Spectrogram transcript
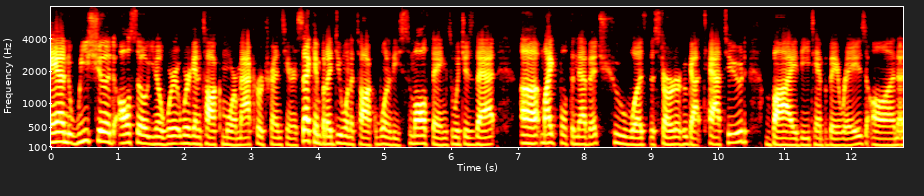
and we should also, you know, we're we're going to talk more macro trends here in a second, but I do want to talk one of these small things, which is that uh, Mike Foltynewicz, who was the starter who got tattooed by the Tampa Bay Rays on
